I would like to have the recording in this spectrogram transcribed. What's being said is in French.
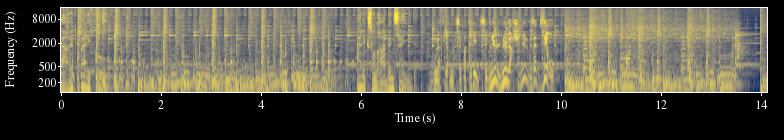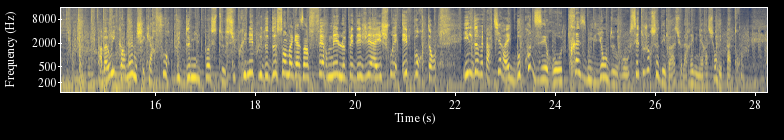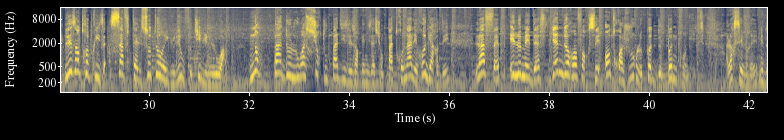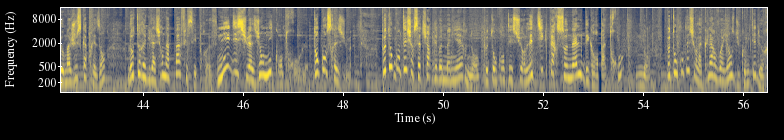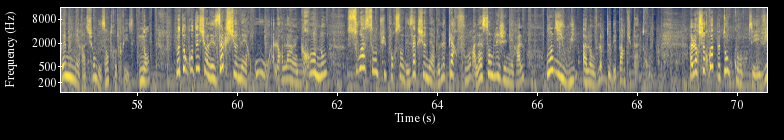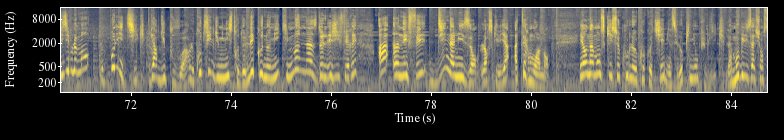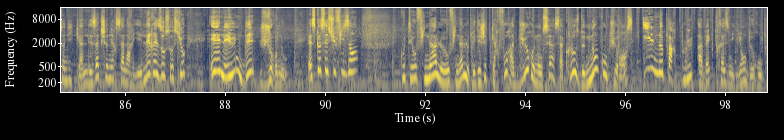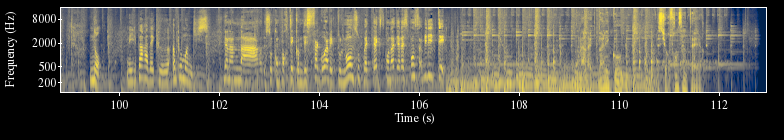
n'arrête pas l'écho. Alexandra Ben Saïd. Je vous l'affirme, c'est pas terrible, c'est nul, nul, archi nul, vous êtes zéro. Ah bah oui quand même, chez Carrefour, plus de 2000 postes supprimés, plus de 200 magasins fermés, le PDG a échoué et pourtant... Il devait partir avec beaucoup de zéros, 13 millions d'euros. C'est toujours ce débat sur la rémunération des patrons. Les entreprises savent-elles s'autoréguler ou faut-il une loi? Non, pas de loi, surtout pas, disent les organisations patronales. Et regardez, la FEP et le MEDEF viennent de renforcer en trois jours le code de bonne conduite. Alors c'est vrai, mais dommage jusqu'à présent, l'autorégulation n'a pas fait ses preuves, ni dissuasion ni contrôle. Donc on se résume. Peut-on compter sur cette charte des bonnes manières? Non. Peut-on compter sur l'éthique personnelle des grands patrons? Non. Peut-on compter sur la clairvoyance du comité de rémunération des entreprises? Non. Peut-on compter sur les actionnaires? Ouh, alors là, un grand nom. 68% des actionnaires de la Carrefour à l'Assemblée générale ont dit oui à l'enveloppe de départ du patron. Alors sur quoi peut-on compter? Visiblement, le politique garde du pouvoir, le coup de fil du ministre de l'économie qui menace de légiférer un effet dynamisant lorsqu'il y a atermoiement. Et en amont, ce qui secoue le cocotier, eh c'est l'opinion publique, la mobilisation syndicale, les actionnaires salariés, les réseaux sociaux et les unes des journaux. Est-ce que c'est suffisant? Écoutez, au final, au final, le PDG de Carrefour a dû renoncer à sa clause de non-concurrence. Il ne part plus avec 13 millions d'euros. Non, mais il part avec euh, un peu moins de 10. Il y en a marre de se comporter comme des sagots avec tout le monde sous prétexte qu'on a des responsabilités. On n'arrête pas l'écho sur France Inter.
